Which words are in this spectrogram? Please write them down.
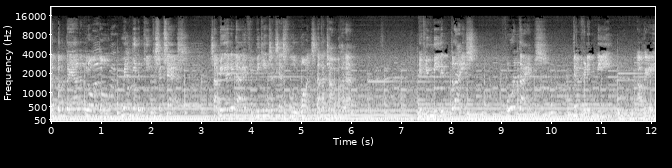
na pagtaya ng loto will be the key to success. Sabi nga nila, if you became successful once, nakachamba ka lang. If you made it thrice, four times, definitely, okay,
